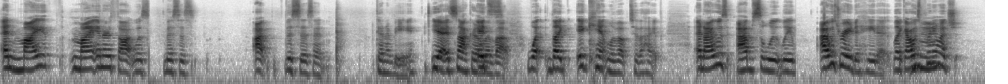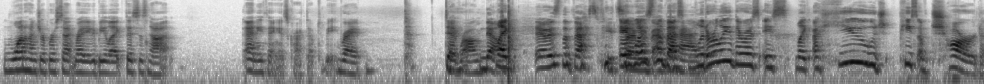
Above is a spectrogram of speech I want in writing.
And my my inner thought was, this is, I, this isn't gonna be. yeah, it's not gonna It's live up. what like it can't live up to the hype. And I was absolutely, I was ready to hate it. Like I was Mm-hmm. pretty much one hundred percent ready to be like, this is not anything it's cracked up to be. Right. Dead wrong. No, like it was the best pizza. it was the best. had. Literally, there was a like a huge piece of chard.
